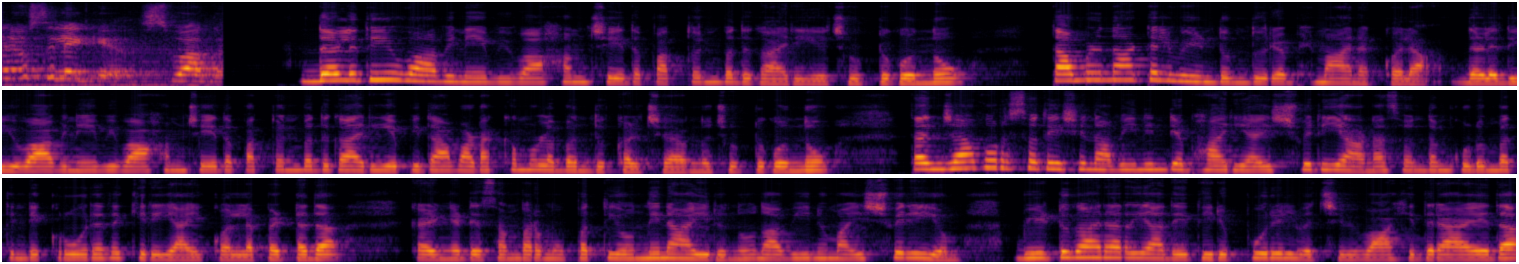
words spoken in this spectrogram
ന്യൂസിലേക്ക് സ്വാഗതം. ദളിത് യുവാവിനെ വിവാഹം ചെയ്ത പത്തൊൻപതുകാരിയെ ചുട്ടുകൊന്നു. തമിഴ്നാട്ടിൽ വീണ്ടും ദുരഭിമാനക്കൊല. ദളിത് യുവാവിനെ വിവാഹം ചെയ്ത പത്തൊൻപതുകാരിയെ പിതാവ് അടക്കമുള്ള ബന്ധുക്കൾ ചേർന്ന് ചുട്ടുകൊന്നു. തഞ്ചാവൂർ സ്വദേശി നവീനിന്റെ ഭാര്യ ഐശ്വര്യയാണ് സ്വന്തം കുടുംബത്തിന്റെ ക്രൂരതയ്ക്കിരയായി കൊല്ലപ്പെട്ടത്. കഴിഞ്ഞ ഡിസംബർ മുപ്പത്തിയൊന്നിനായിരുന്നു നവീനും ഐശ്വര്യയും വീട്ടുകാരറിയാതെ തിരുപ്പൂരിൽ വെച്ച് വിവാഹിതരായത്.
